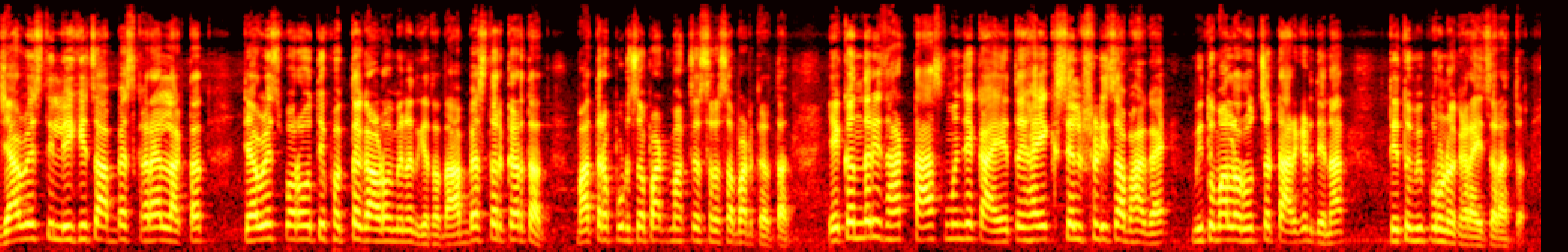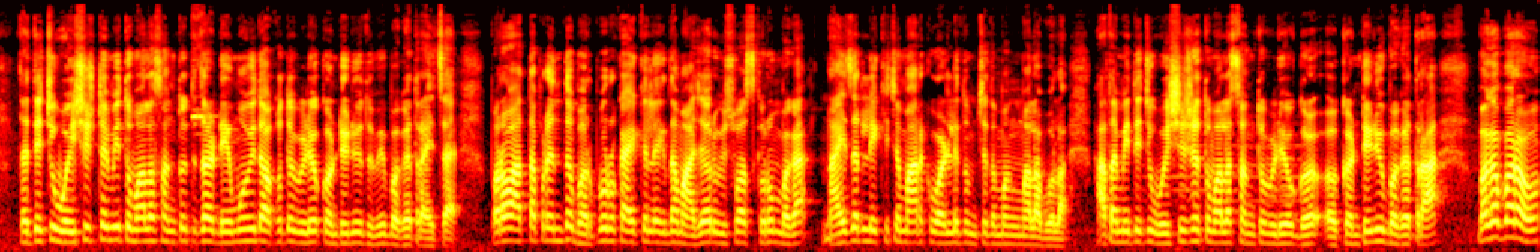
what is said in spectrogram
ज्यावेळेस ते लेखीचा अभ्यास करायला लागतात त्यावेळेस परवा ते फक्त गाढव मेहनत घेतात. अभ्यास तर करतात मात्र पुढचं पाठ मागचं सरसपाट करतात. एकंदरीत हा टास्क म्हणजे काय? तर हा एक सेल्फ स्टडीचा भाग आहे. मी तुम्हाला रोजचं टार्गेट देणार. ते तुम्ही पूर्ण करायचं राहतं. तर त्याची वैशिष्ट्य मी तुम्हाला सांगतो त्याचा डेमोही दाखवतो व्हिडिओ कंटिन्यू तुम्ही बघत राहायचा आहे. परवा आतापर्यंत भरपूर काय केलं एकदा माझ्यावर विश्वास करून बघा. नाही जर लेखीचे मार्क वाढले तुमचे तर मग मला बोला. आता मी त्याची वैशिष्ट्य तुम्हाला सांगतो व्हिडिओ ग कंटिन्यू बघत राहा. बघा बरं हो,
